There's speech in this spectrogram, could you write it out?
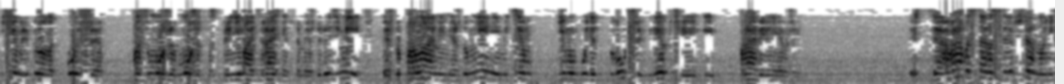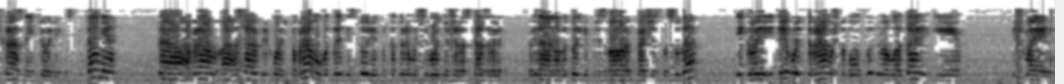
и чем ребенок больше возможно, может воспринимать разницу между людьми, между полами, между мнениями, тем ему будет лучше, легче и правильнее в жизни. То есть Авраам и совершенно у них разные теории воспитания. Да, Авраам, а Сара приходит к Аврааму, вот в этой истории, про которую мы сегодня уже рассказывали, когда она в итоге призвала качество суда, и, говорит, и требует от Авраама, чтобы он выгнал Лагарь и Ишмаэля.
